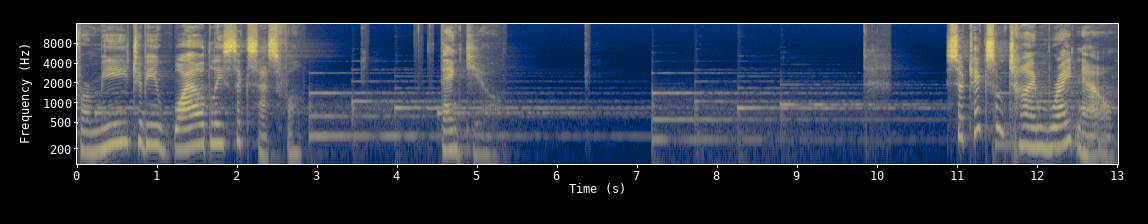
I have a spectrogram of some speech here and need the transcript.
for me to be wildly successful. Thank you. So take some time right now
